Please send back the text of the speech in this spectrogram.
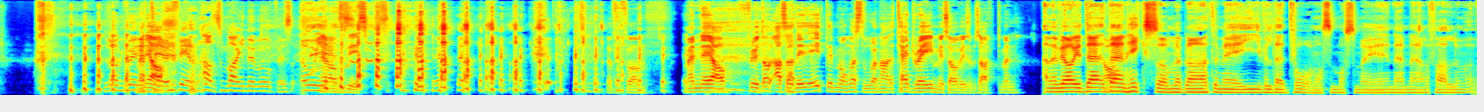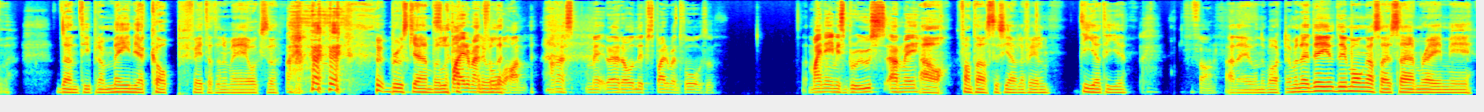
Men Lågbudget ja. tv-film, hans magnum opus. Oh Ja, yes. precis. ja, för fan. Men eh, ja, förutom, alltså det är inte många stora namn. Ted Raimi sa vi som sagt, men Ja, men vi har ju Dan, Ja. Dan Hicks som bland annat är med i Evil Dead 2, måste, måste man ju nämna i alla fall. Den typen av Maniac Cop vet att han är med också. Bruce Campbell. Spiderman 2 Rolle. han. Han är med i Spiderman 2 också. My name is Bruce är med. Ja, fantastisk jävla film. 10 av 10. Fan. Ja, det är underbart. Men det, det är ju det är många så här Sam Raimi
